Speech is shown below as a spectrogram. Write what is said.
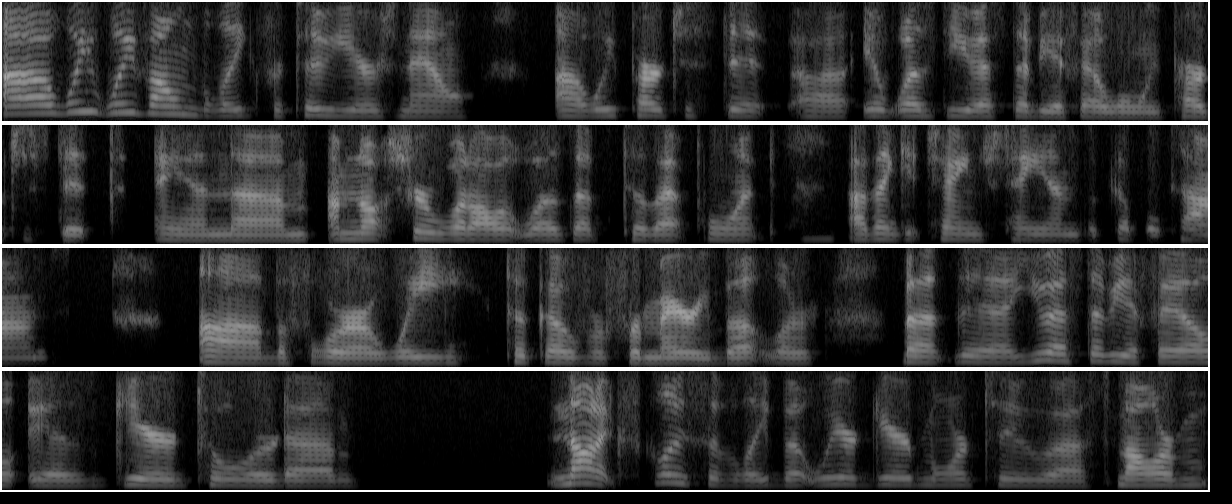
Uh, we we've owned the league for two years now. Uh, we purchased it. Uh, it was the USWFL when we purchased it, and um, I'm not sure what all it was up to that point. I think it changed hands a couple times uh, before we took over for Mary Butler. But the USWFL is geared toward um, not exclusively, but we're geared more to uh, smaller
